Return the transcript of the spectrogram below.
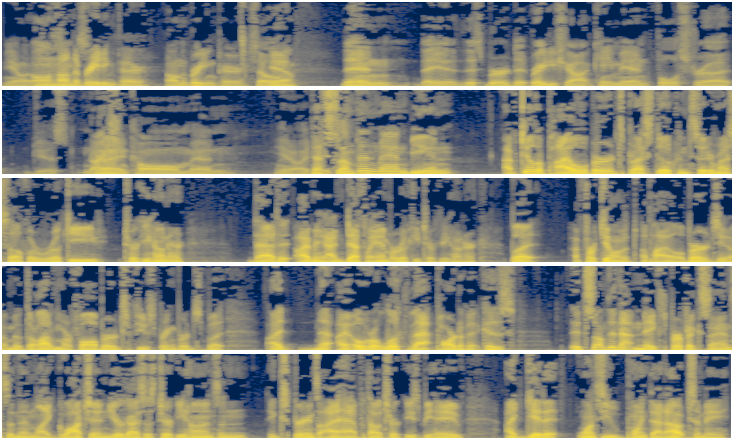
You know, at Austin's mm. on the breeding pair. on the breeding pair. So Yeah. then they uh, this bird that Brady shot came in full strut, just nice Right. and calm, and you know it, That's it's- something, man. Being, I've killed a pile of birds, but I still consider myself a rookie turkey hunter. That i- I mean, I definitely am a rookie turkey hunter, but for killing a, a pile of birds, you know, a lot of them are fall birds, a few spring birds, but I I overlooked that part of it because it's something that makes perfect sense. And then like watching your guys' turkey hunts and experience I have with how turkeys behave, I get it once you point that out to me.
